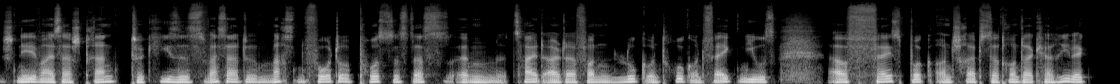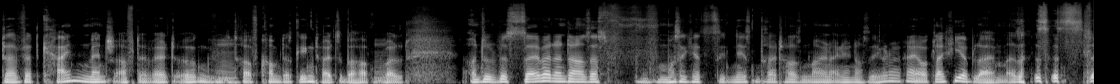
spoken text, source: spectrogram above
schneeweißer Strand, türkises Wasser, du machst ein Foto, postest das im Zeitalter von Lug und Trug und Fake News auf Facebook und schreibst darunter Karibik, da wird kein Mensch auf der Welt irgendwie mhm. drauf kommen, das Gegenteil zu behaupten, mhm. weil und du bist selber dann da und sagst, muss ich jetzt die nächsten 3000 Meilen eigentlich noch segeln? Dann kann ich auch gleich hier bleiben. Also es ist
